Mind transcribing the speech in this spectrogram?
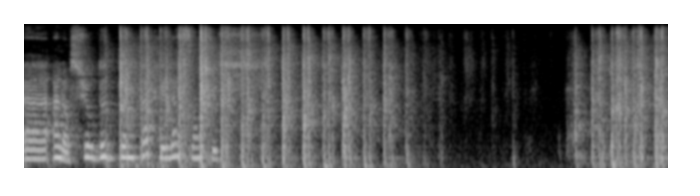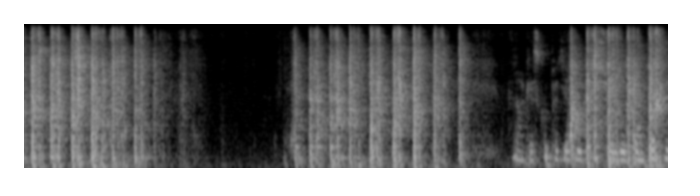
Euh, alors, sur deux de pentacles et la santé. Alors, qu'est-ce qu'on peut dire de plus sur deux de pentacles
